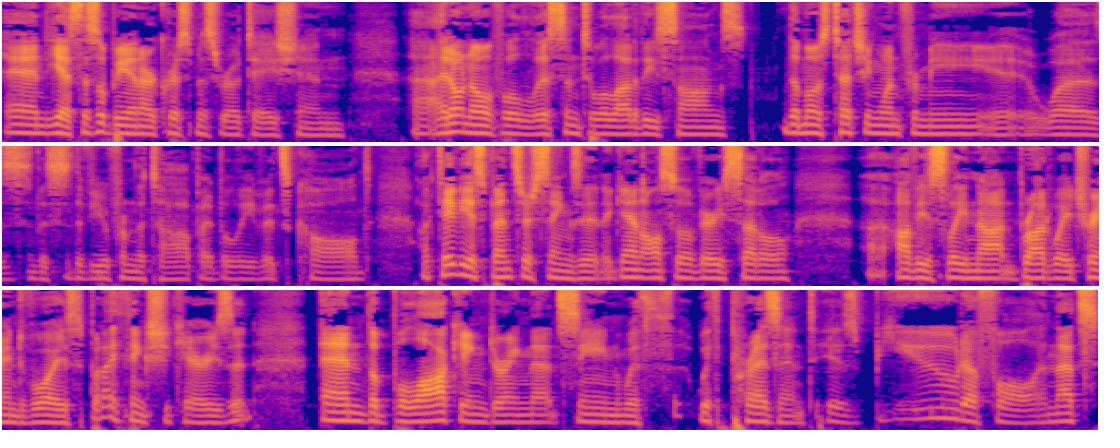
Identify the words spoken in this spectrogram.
And yes, this will be in our Christmas rotation. Uh, I don't know if we'll listen to a lot of these songs. The most touching one for me was This is the View from the Top, I believe it's called. Octavia Spencer sings it. Again, also a very subtle, uh, obviously not Broadway trained voice, but I think she carries it. And the blocking during that scene with with present is beautiful, and that's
